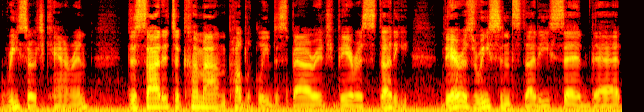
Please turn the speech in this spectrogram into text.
Research Karen, decided to come out and publicly disparage Vera's study. Vera's recent study said that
